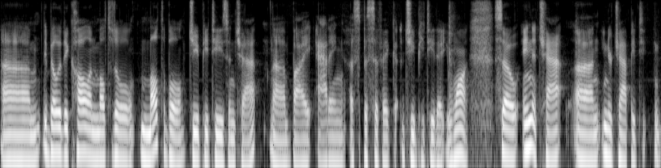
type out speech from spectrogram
um, the ability to call on multiple multiple GPTs in chat uh, by adding a specific GPT that you want. So in a chat, uh, in your ChatGPT,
